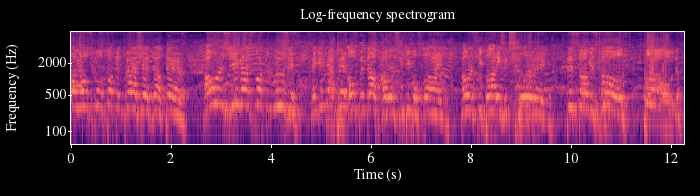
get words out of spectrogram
All you old school fucking trash heads out there. I want to see you guys fucking lose it and get that pit opened up. I want to see people flying. I want to see bodies exploding. This song is called Blown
